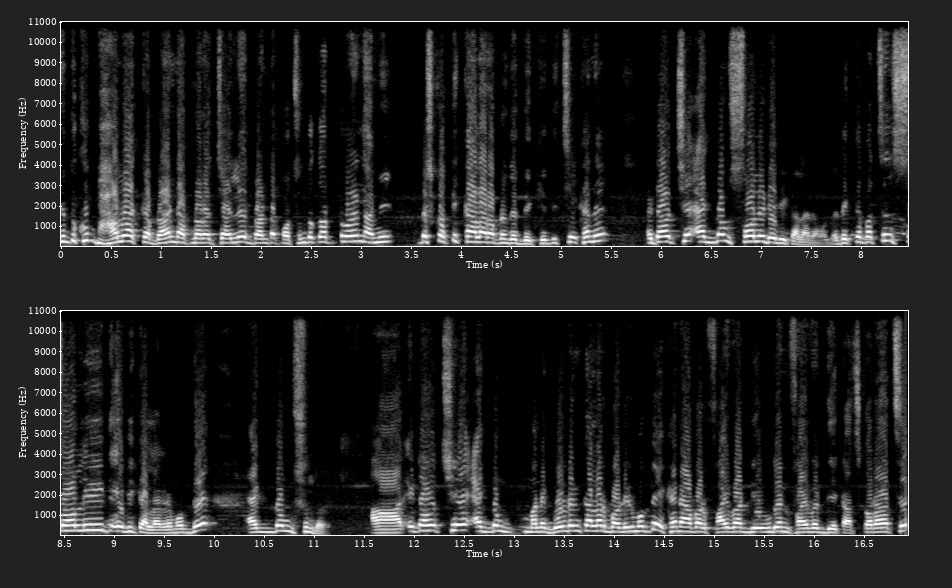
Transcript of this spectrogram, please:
কিন্তু খুব ভালো একটা ব্র্যান্ড আপনারা চাইলে ব্র্যান্ডটা পছন্দ করতে পারেন। আমি বেশ কয়েকটি কালার আপনাদের দেখিয়ে দিচ্ছি এখানে। এটা হচ্ছে একদম সলিড এবি কালারের মধ্যে। দেখতে পাচ্ছেন সলিড এবি কালারের মধ্যে একদম সুন্দর। আর এটা হচ্ছে একদম মানে গোল্ডেন কালার বডির মধ্যে, এখানে আবার ফাইবার দিয়ে উডেন ফাইবার দিয়ে কাজ করা আছে।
